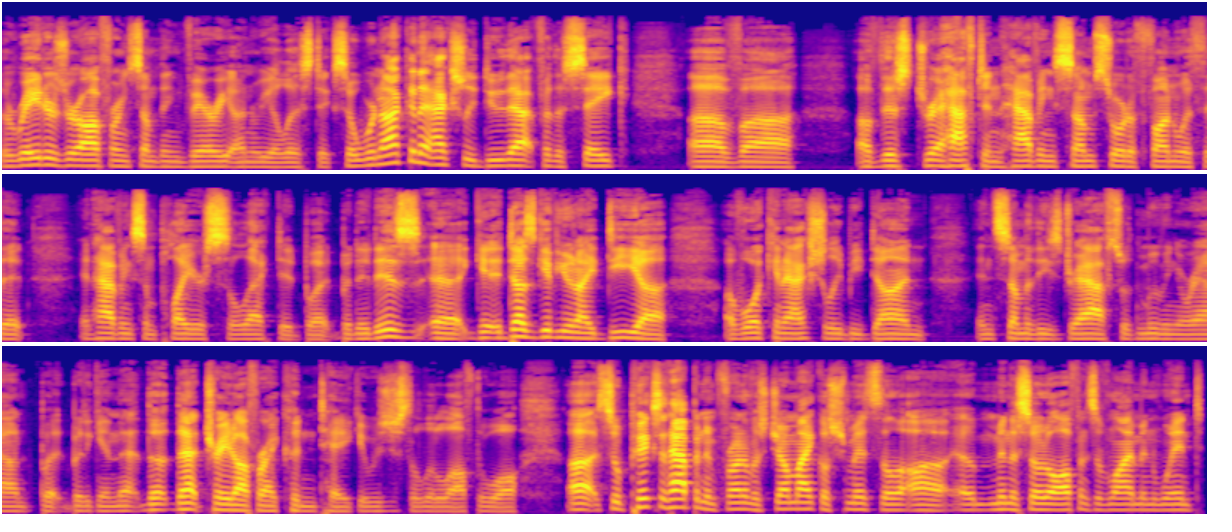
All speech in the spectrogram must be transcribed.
The Raiders are offering something very unrealistic, so we're not going to actually do that for the sake of uh, of this draft and having some sort of fun with it and having some players selected. But but it is uh, it does give you an idea of what can actually be done in some of these drafts with moving around. But but again, that the, that trade offer I couldn't take. It was just a little off the wall. Uh, so picks that happened in front of us. John Michael Schmitz, the uh, uh Minnesota offensive lineman, went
